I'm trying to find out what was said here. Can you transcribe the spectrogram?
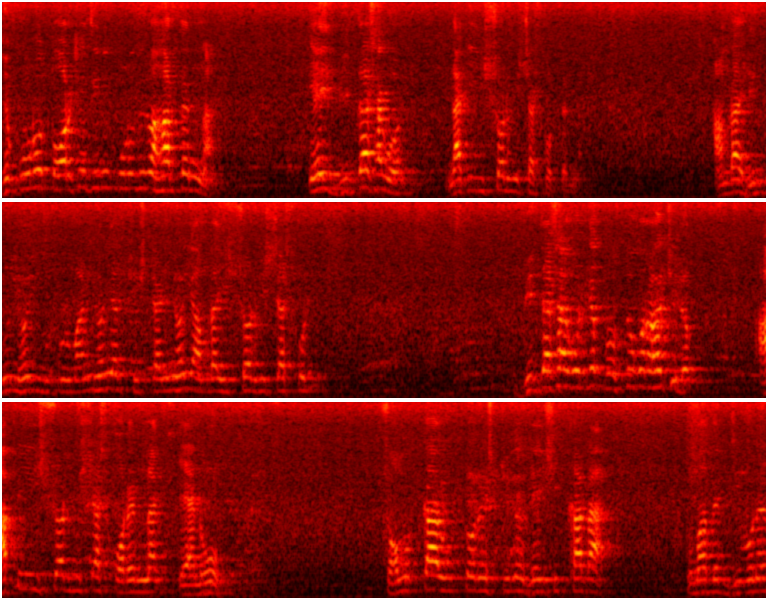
যে কোনো তর্কে তিনি কোনোদিনও হারতেন না। এই বিদ্যাসাগর নাকি ঈশ্বর বিশ্বাস করতেন না। আমরা হিন্দুই হই, মুসলমানই হই আর খ্রিস্টানই হই, আমরা ঈশ্বর বিশ্বাস করি। বিদ্যাসাগরকে প্রশ্ন করা হয়েছিল, আপনি ঈশ্বর বিশ্বাস করেন না কেন? চমৎকার উত্তর এসেছিল, যেই শিক্ষাটা তোমাদের জীবনের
